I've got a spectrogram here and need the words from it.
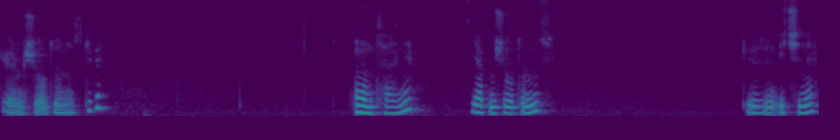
görmüş olduğunuz gibi 10 tane yapmış olduğumuz gözün içine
